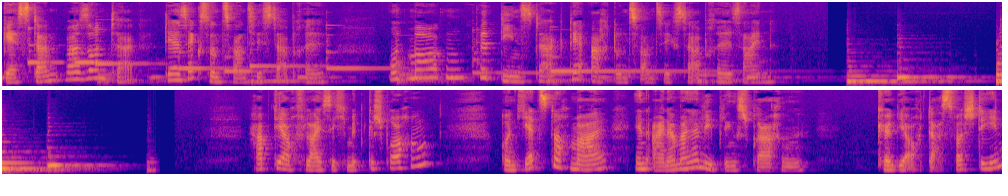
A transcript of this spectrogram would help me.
Gestern war Sonntag, der 26. April. Und morgen wird Dienstag, der 28. April sein. Habt ihr auch fleißig mitgesprochen? Und jetzt nochmal in einer meiner Lieblingssprachen. Könnt ihr auch das verstehen?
